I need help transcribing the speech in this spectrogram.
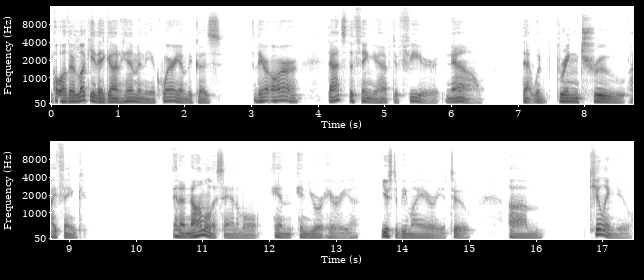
Well, they're lucky they got him in the aquarium because there are, that's the thing you have to fear now that would bring true, I think, an anomalous animal in in your area used to be my area too um killing you.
